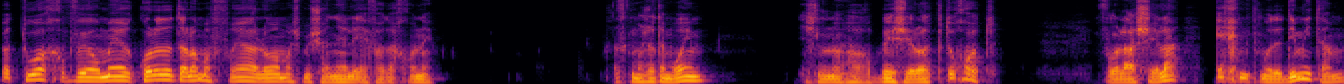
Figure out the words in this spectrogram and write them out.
פתוח ואומר כל עוד אתה לא מפריע לא ממש משנה לי איפה אתה חונה. אז כמו שאתם רואים, יש לנו הרבה שאלות פתוחות. ועולה השאלה איך מתמודדים איתם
